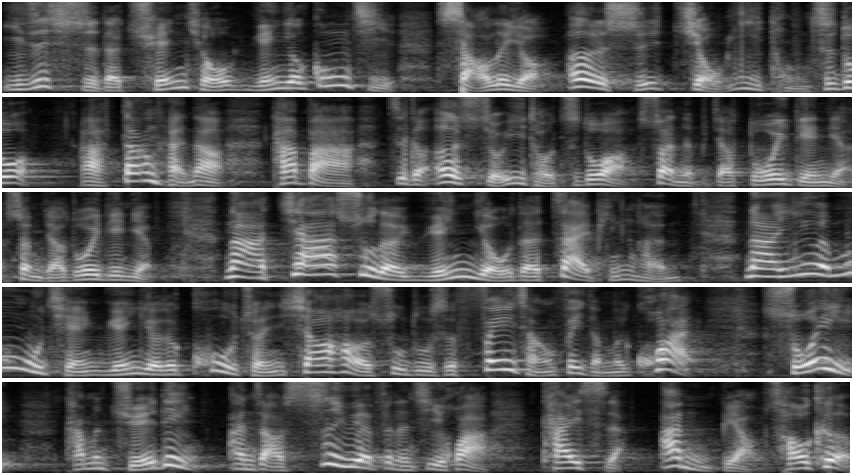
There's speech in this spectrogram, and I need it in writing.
以致使得全球原油供给少了有二十九亿桶之多。啊，当然呢，他把这个二十九亿头之多啊算的比较多一点点，算比较多一点点。那加速了原油的再平衡。那因为目前原油的库存消耗速度是非常非常的快，所以他们决定按照四月份的计划开始按表操课。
